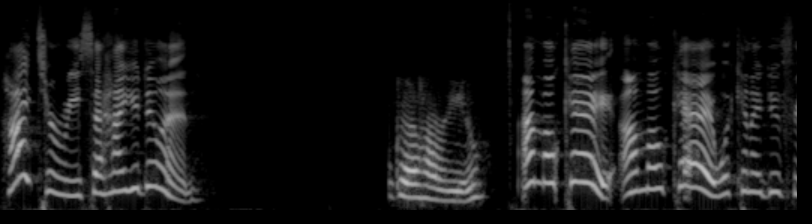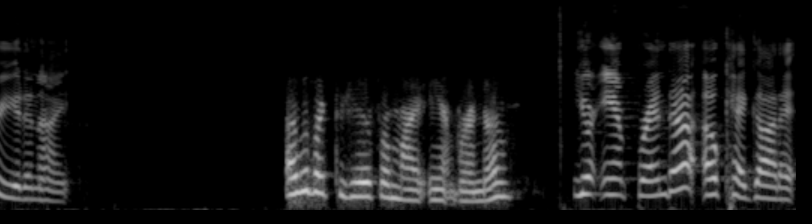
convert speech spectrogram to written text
Hi, Teresa. How you doing? Good. How are you? I'm okay. I'm okay. What can I do for you tonight? I would like to hear from my aunt Brenda. Your Aunt Brenda? Okay, got it.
